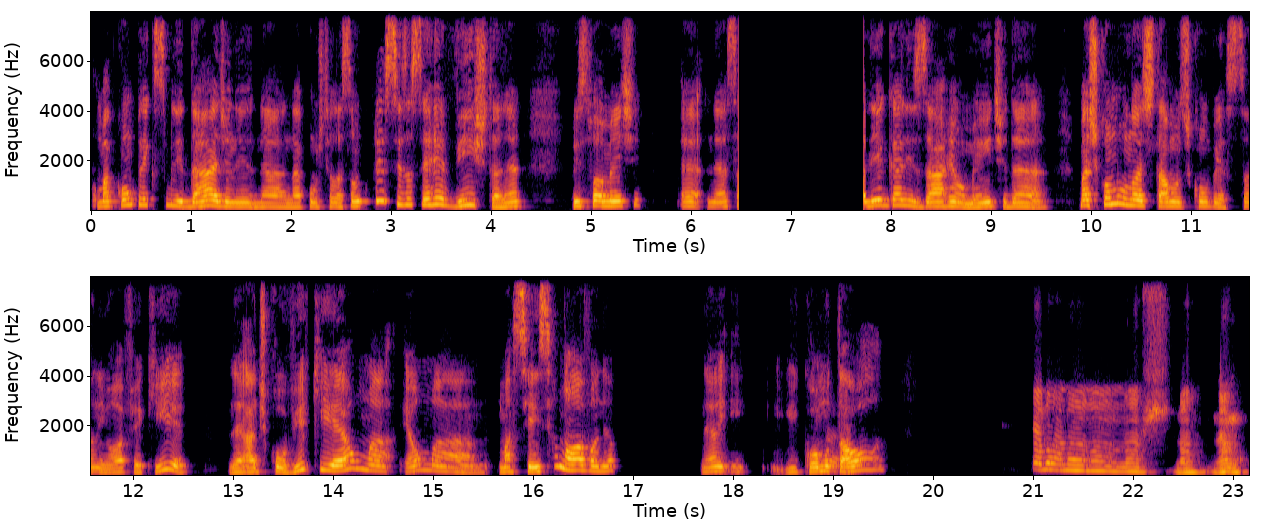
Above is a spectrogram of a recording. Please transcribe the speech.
uma complexibilidade na, na constelação que precisa ser revista, né? Principalmente é, nessa legalizar realmente da. Mas como nós estávamos conversando em off aqui, né, a de Covir que é uma é uma, uma ciência nova, né? né? E, e como é. tal. Eu não, não, não, não, não,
